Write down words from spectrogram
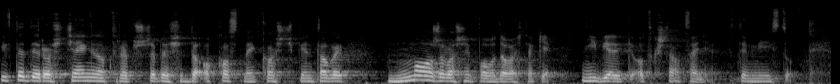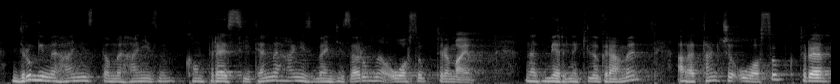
i wtedy rozcięgno, które przyczepia się do okostnej kości piętowej, może właśnie powodować takie niewielkie odkształcenie w tym miejscu. Drugi mechanizm to mechanizm kompresji. Ten mechanizm będzie zarówno u osób, które mają nadmierne kilogramy, ale także u osób, które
